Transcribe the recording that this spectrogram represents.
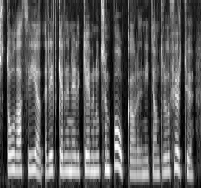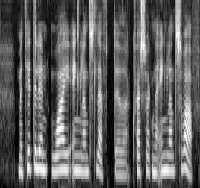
stóða því að rítgerðin er gefin út sem bók árið 1940 með titilinn Why England Slept eða Hvers vegna England svaf.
